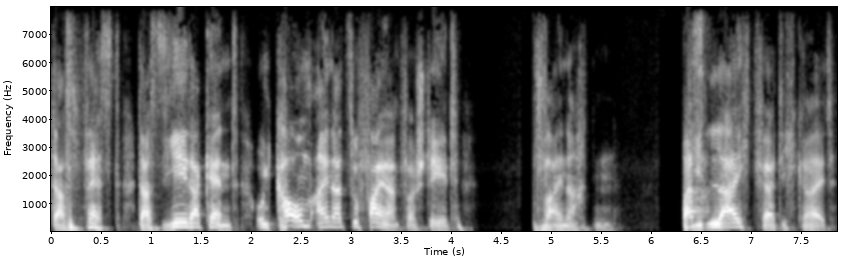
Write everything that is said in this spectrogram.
das Fest, das jeder kennt und kaum einer zu feiern versteht. Weihnachten. Was? Die Leichtfertigkeit,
